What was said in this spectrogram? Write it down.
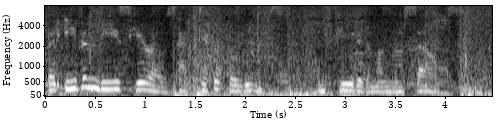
But even these heroes had different beliefs and feuded among themselves.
